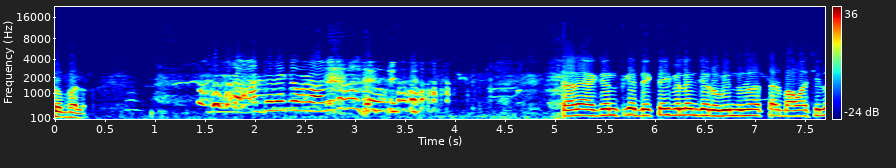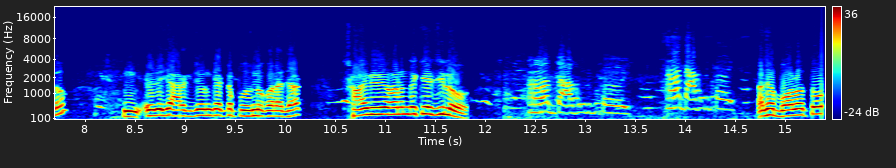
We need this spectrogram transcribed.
খুব ভালো। তাহলে একজনকে দেখতেই পেলেন যে রবীন্দ্রনাথ তার বাবা ছিল। এদিকে আরেকজনকে একটা প্রশ্ন করা যাক। স্বামী বিবেকানন্দ কে ছিল? আমার দাদুর ভাই। আচ্ছা বলো তো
